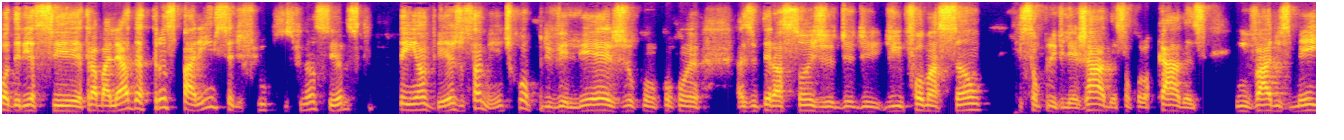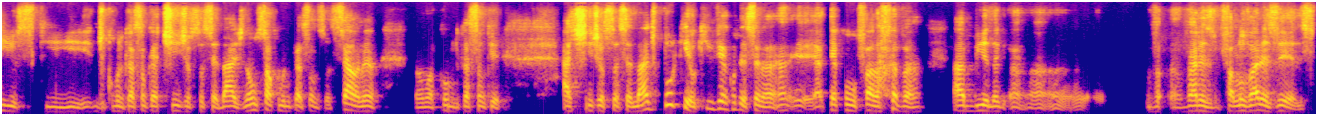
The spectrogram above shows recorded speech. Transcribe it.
poderia ser trabalhado é a transparência de fluxos financeiros, que tem a ver justamente com o privilégio, com, com, com as interações de, de, de, informação que são privilegiadas, são colocadas em vários meios que, de comunicação que atinge a sociedade, não só a comunicação social, né? é uma comunicação que atinge a sociedade. Por quê? O que vem acontecendo? Até como falava a Bia, várias, falou várias vezes,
